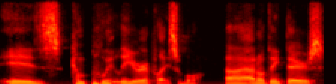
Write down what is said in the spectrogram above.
is completely irreplaceable. Uh, I don't think there's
